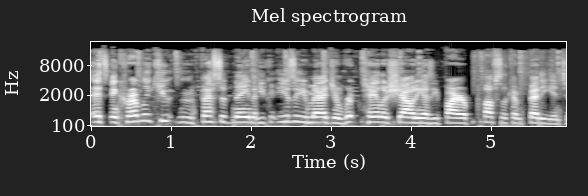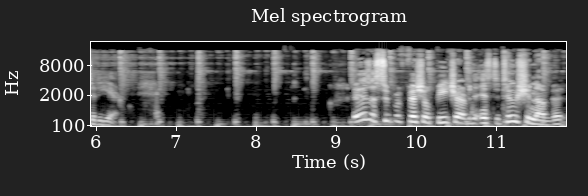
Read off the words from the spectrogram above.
It's incredibly cute and festive name that you can easily imagine Rip Taylor shouting as he fire puffs of confetti into the air. It is a superficial feature of the institution of it,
